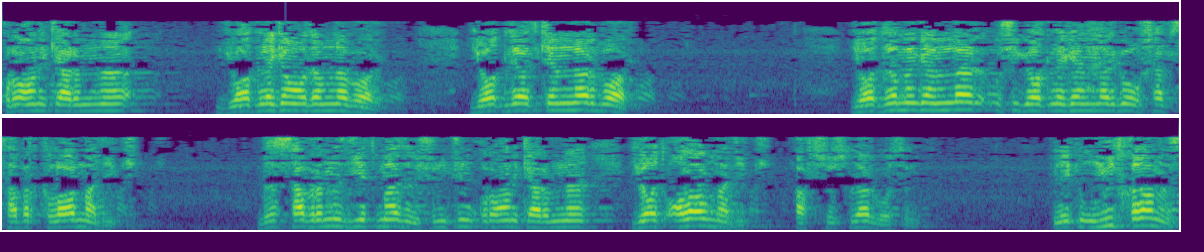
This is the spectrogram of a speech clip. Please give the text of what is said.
Qur'oni karimni yodlagan odamlar bor. Yodlayotganlar bor. Yodlamaganlar o'sha yodlaganlarga o'xshab sabr qilolmadik biz sabrimiz yetmadi shuning uchun qur'oni karimni yod ololmadik afsuslar bo'lsin. Lekin umid qilamiz.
